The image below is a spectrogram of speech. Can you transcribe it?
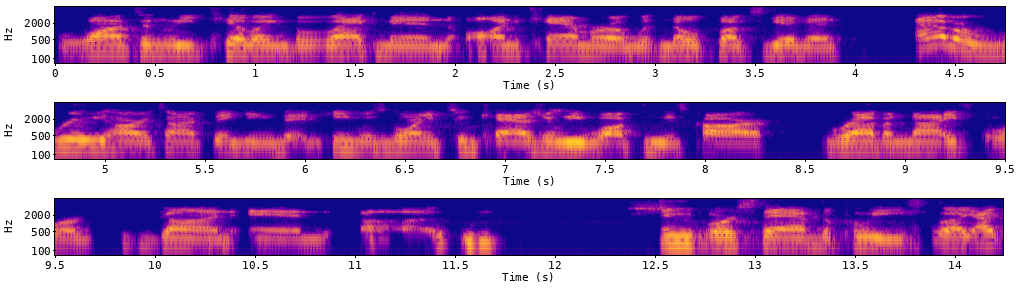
wantonly killing black men on camera with no fucks given, I have a really hard time thinking that he was going to casually walk through his car, grab a knife or gun, and uh, shoot or stab the police. Like I,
